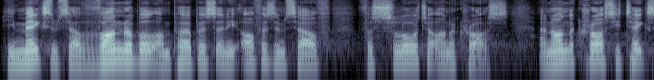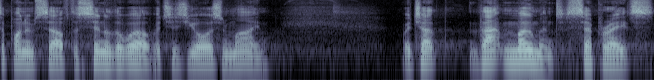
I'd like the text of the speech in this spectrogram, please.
He makes himself vulnerable on purpose and he offers himself for slaughter on a cross. And on the cross, he takes upon himself the sin of the world, which is yours and mine, which at that moment separates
